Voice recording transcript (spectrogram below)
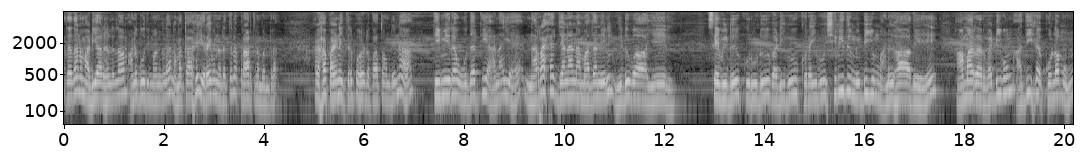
அதை தான் நம்ம அடியார்கள் எல்லாம் அனுபூதிமான்களாக நமக்காக இறைவனிடத்தில் பிரார்த்தனை பண்ணுறா அழகாக பழனி திருப்புகளில் பார்த்தோம் அப்படின்னா திமிர உதத்தி அணைய நரக ஜனன மதனில் விடுவாயேல். செவிடு குருடு வடிவு குறைவு சிறிது மிடியும் அணுகாதே. அமரர் வடிவும் அதிக குலமும்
